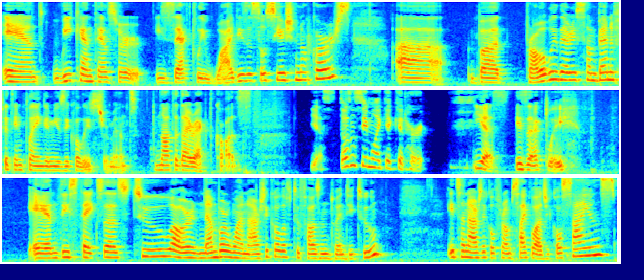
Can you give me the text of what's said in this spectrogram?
and we can't answer exactly why this association occurs, uh, but probably there is some benefit in playing a musical instrument, not a direct cause. Yes, doesn't seem like it could hurt. Yes, exactly. And this takes us to our number one article of 2022. It's an article from Psychological Science,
